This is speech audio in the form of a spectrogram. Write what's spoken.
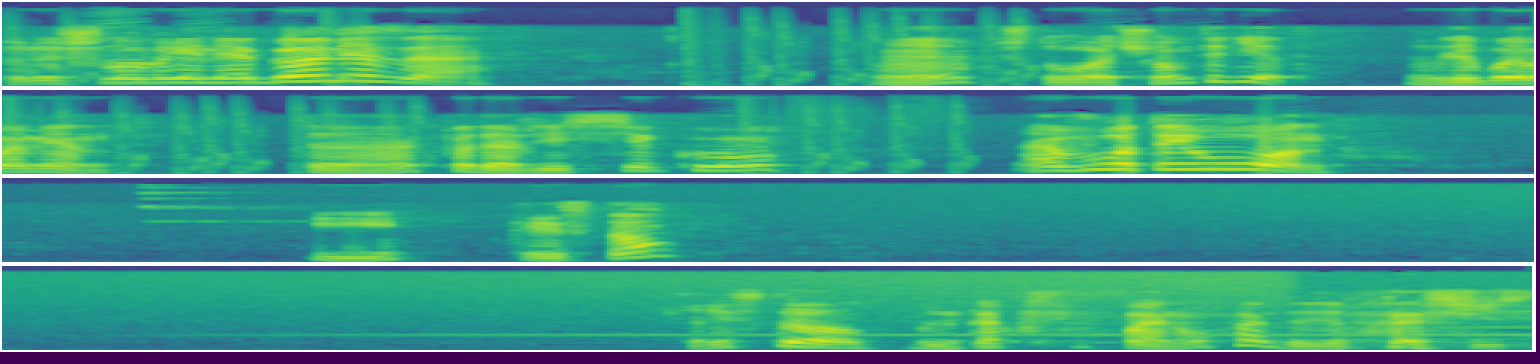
Пришло время Гомеза. Э? Что, о чем ты, дед? В любой момент. Так, подожди секу. А вот и он. И? Кристалл? Кристалл. Блин, как в Final Fantasy практически.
